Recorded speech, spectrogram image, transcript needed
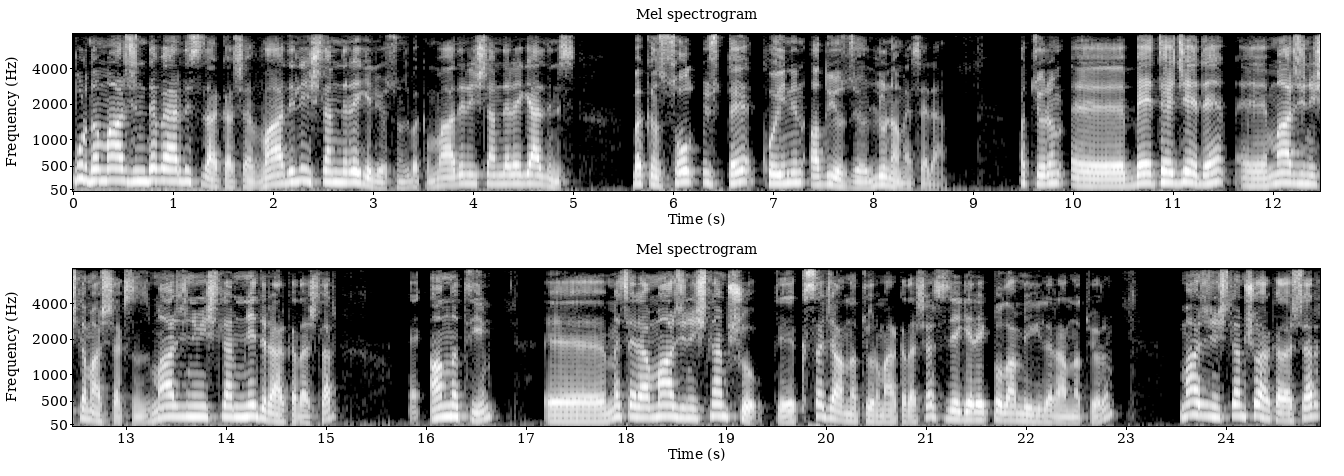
Burada marjinde verdi size arkadaşlar. Vadeli işlemlere geliyorsunuz. Bakın vadeli işlemlere geldiniz. Bakın sol üstte coin'in adı yazıyor. Luna mesela. Atıyorum e, BTC'de e, marjin işlem açacaksınız. Marjin işlem nedir arkadaşlar? E, anlatayım. E, mesela marjin işlem şu. E, kısaca anlatıyorum arkadaşlar. Size gerekli olan bilgileri anlatıyorum. Marjin işlem şu arkadaşlar.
